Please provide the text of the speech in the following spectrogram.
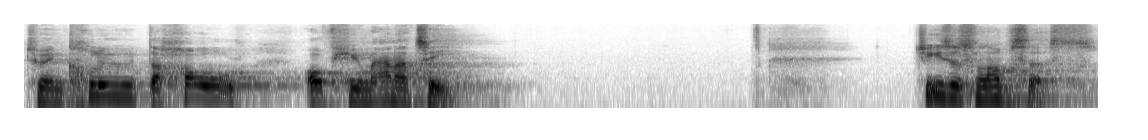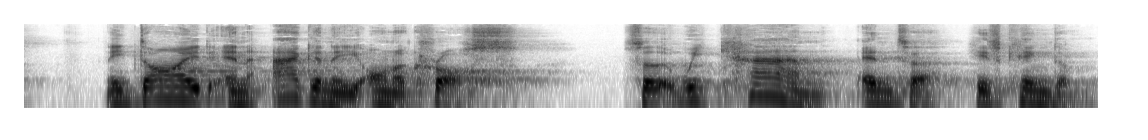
to include the whole of humanity. Jesus loves us. He died in agony on a cross so that we can enter his kingdom,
